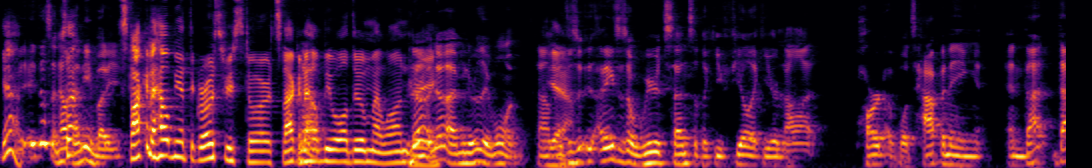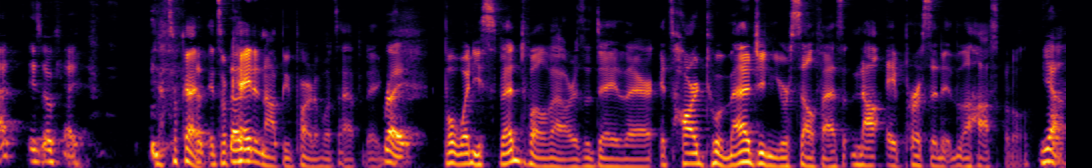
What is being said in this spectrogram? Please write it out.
Yeah, it, doesn't help not, anybody. It's not going to help me at the grocery store. It's not going to no. help me while doing my laundry. No, no, I mean, it really won't. Um, yeah. I think it's just a weird sense of like you feel like you're not part of what's happening, and that that is okay. That's okay. It's okay that, to not be part of what's happening. Right. But when you spend 12 hours a day there, it's hard to imagine yourself as not a person in the hospital. Yeah.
